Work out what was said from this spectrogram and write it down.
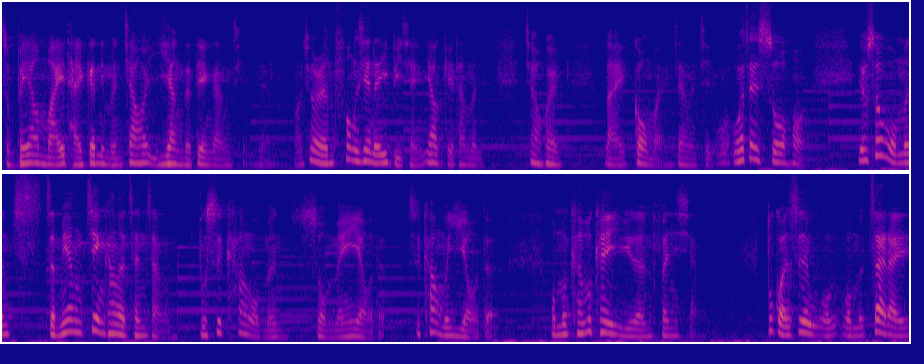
准备要买一台跟你们教会一样的电钢琴，这样啊，就有人奉献了一笔钱要给他们教会来购买这样的琴。我我在说哈，有时候我们怎么样健康的成长，不是看我们所没有的，是看我们有的，我们可不可以与人分享？不管是我我们再来，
